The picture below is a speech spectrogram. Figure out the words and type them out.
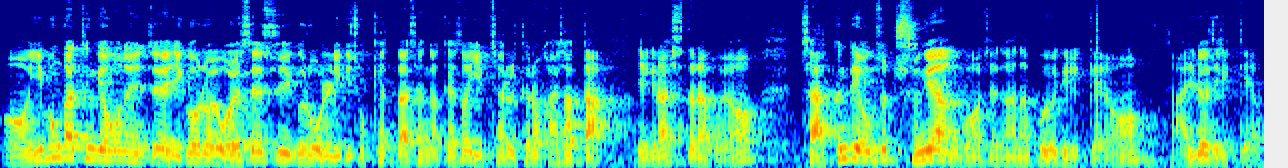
어, 이분 같은 경우는 이제 이거를 월세 수익으로 올리기 좋겠다 생각해서 입찰을 들어가셨다 얘기를 하시더라고요. 자, 근데 여기서 중요한 거 제가 하나 보여드릴게요. 알려드릴게요.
